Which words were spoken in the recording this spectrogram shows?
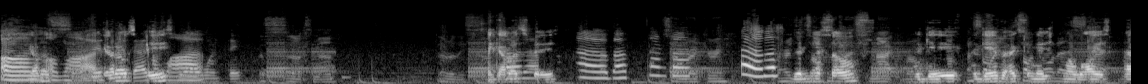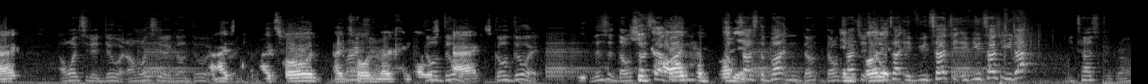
Um, Gotta a s- lot. I got out That's space. not one thing. This sucks, man. That really sucks. I got out space. Sorry, Mercury. I heard you Did talking all that myself. I gave I gave an explanation that on why it's tagged. I want you to do it. I want you to go do it. I I told I told Mercury, Mercury I Go was do tagged. it. Go do it. Listen, don't He touch that button. the Don't button. touch the button. Don't don't touch it. Don't it- if you touch it, if you touch it, you die. You touched it, bro.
